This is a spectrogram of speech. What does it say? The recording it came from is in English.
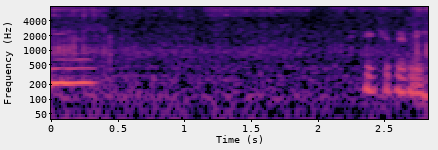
Yeah. You're giving me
